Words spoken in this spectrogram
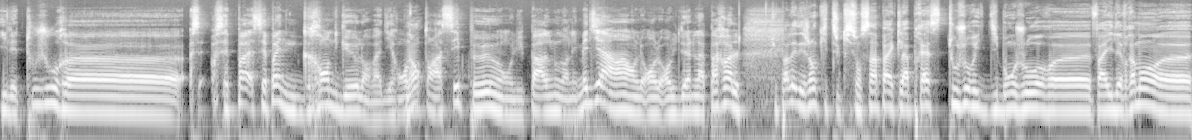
il est toujours. euh, c'est- pas, c'est pas une grande gueule, on va dire. On l'entend assez peu, on lui parle, nous, dans les médias, hein, on, on- on lui donne la parole. Tu parlais des gens qui, qui sont sympas avec la presse, toujours il te dit bonjour. euh, Enfin, il est vraiment. euh,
